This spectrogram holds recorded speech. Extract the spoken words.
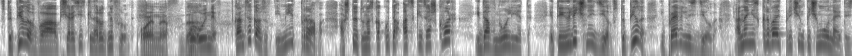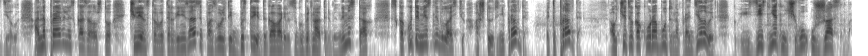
вступила в Общероссийский народный фронт. ОНФ, да. ОНФ. В конце концов, имеет право. А что это у нас какой-то адский зашквар? И давно ли это? Это ее личное дело. Вступила и правильно сделала. Она не скрывает причин, почему она это сделала. Она правильно сказала, что членство в этой организации позволит ей быстрее договариваться с губернаторами на местах, с какой-то местной властью. А что, это неправда? Это правда. А учитывая, какую работу она проделывает, здесь нет ничего ужасного.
